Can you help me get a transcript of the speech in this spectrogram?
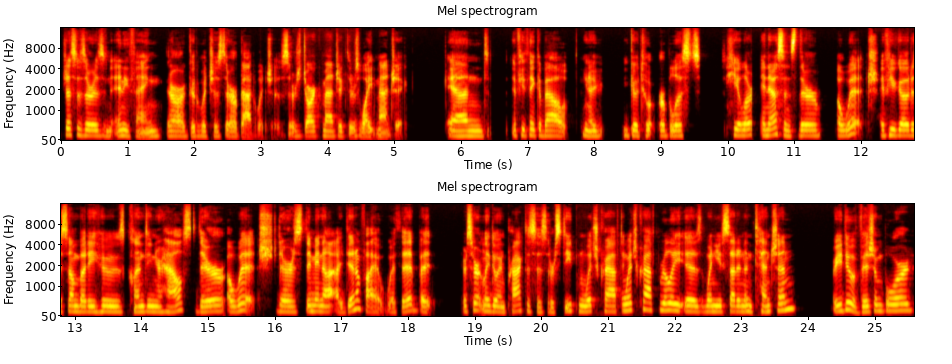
just as there is in anything, there are good witches, there are bad witches. There's dark magic, there's white magic. And if you think about, you know, you go to a herbalist healer, in essence, they're a witch. If you go to somebody who's cleansing your house, they're a witch. There's they may not identify with it, but they're certainly doing practices that are steeped in witchcraft. And witchcraft really is when you set an intention or you do a vision board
